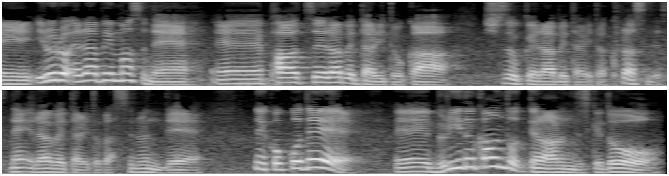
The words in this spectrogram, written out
えー、いろいろ選べますね、えー、パーツ選べたりとか種族選べたりとかクラスですね。選べたりとかするんで。でここで、えー、ブリードカウントっていうのがあるんですけど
